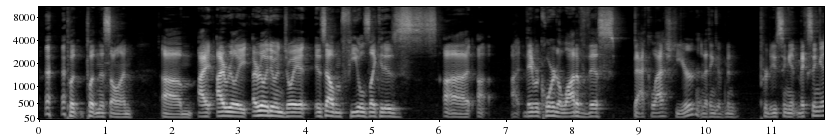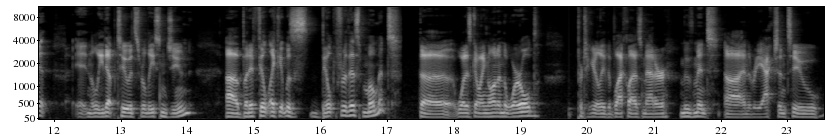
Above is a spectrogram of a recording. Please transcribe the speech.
put putting this on. Um, I I really I really do enjoy it. This album feels like it is. Uh, uh, they recorded a lot of this back last year, and I think have been producing it, mixing it in the lead up to its release in June. Uh, but it felt like it was built for this moment. The what is going on in the world particularly the Black Lives Matter movement uh, and the reaction to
